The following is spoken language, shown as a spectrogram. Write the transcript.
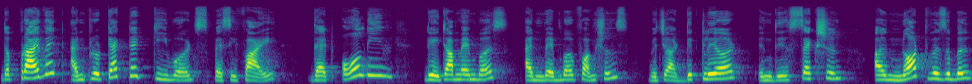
The private and protected keywords specify that all the data members and member functions which are declared in this section are not visible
